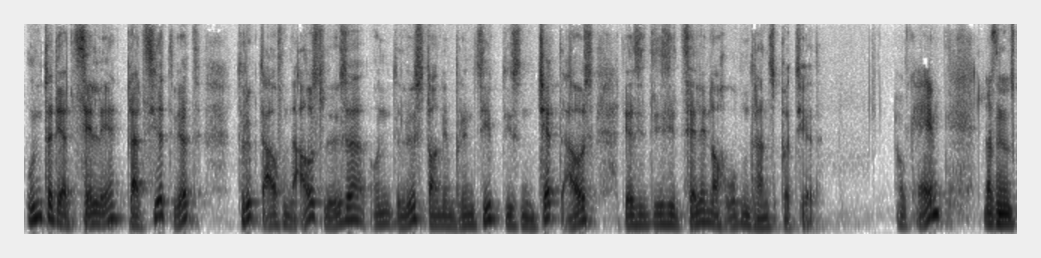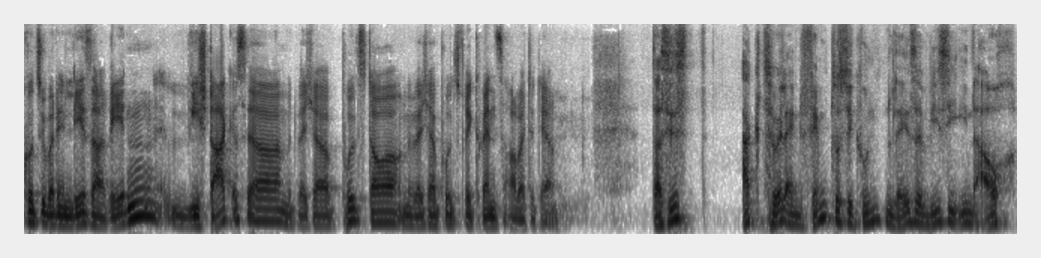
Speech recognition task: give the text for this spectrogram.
unter der Zelle platziert wird, drückt auf den Auslöser und löst dann im Prinzip diesen Jet aus, der diese Zelle nach oben transportiert. Okay, lassen Sie uns kurz über den Laser reden. Wie stark ist er? Mit welcher Pulsdauer und mit welcher Pulsfrequenz arbeitet er? Das ist aktuell ein Femtosekundenlaser, wie Sie ihn auch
